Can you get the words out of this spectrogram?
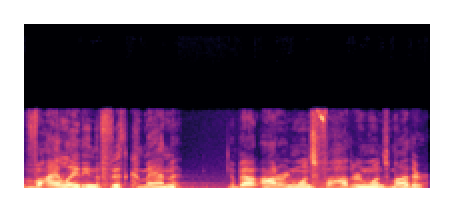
violating the fifth commandment about honoring one's father and one's mother.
